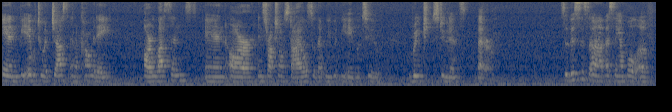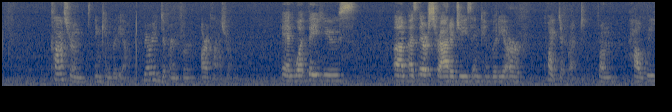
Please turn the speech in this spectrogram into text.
and be able to adjust and accommodate our lessons and our instructional styles so that we would be able to reach students better. So this is a, a sample of classrooms in Cambodia, very different from our classroom. And what they use um, as their strategies in Cambodia are quite different from how we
